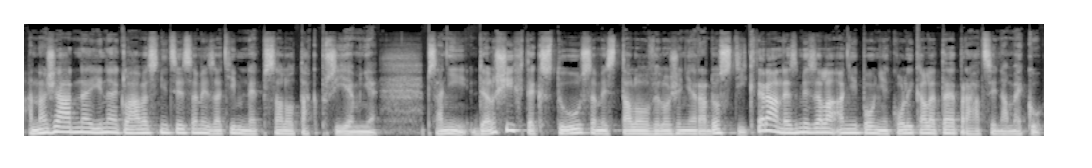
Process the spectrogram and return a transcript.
a na žádné jiné klávesnici se mi zatím nepsalo tak příjemně. Psaní delších textů se mi stalo vyloženě radostí, která nezmizela ani po několika leté práci na Macu.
